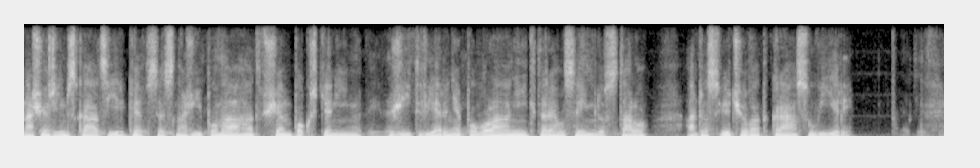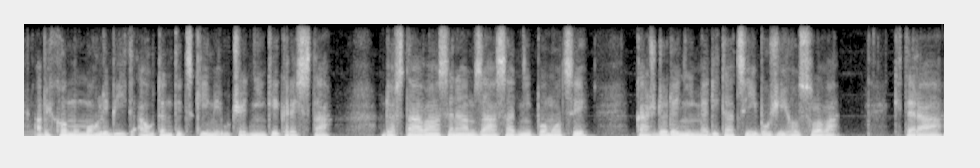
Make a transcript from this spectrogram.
naše římská církev se snaží pomáhat všem pokřtěným žít věrně povolání, kterého se jim dostalo a dosvědčovat krásu víry. Abychom mohli být autentickými učedníky Krista, dostává se nám zásadní pomoci každodenní meditací Božího slova, která,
